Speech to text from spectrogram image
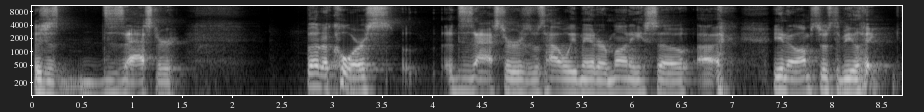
it was just disaster. But of course, disasters was how we made our money. So, uh, you know, I'm supposed to be like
